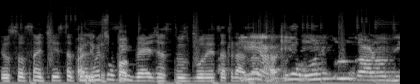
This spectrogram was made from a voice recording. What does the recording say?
Eu- sou Santista, tenho muitas invejas dos boletos E atrasados. pra aqui é o único lugar onde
